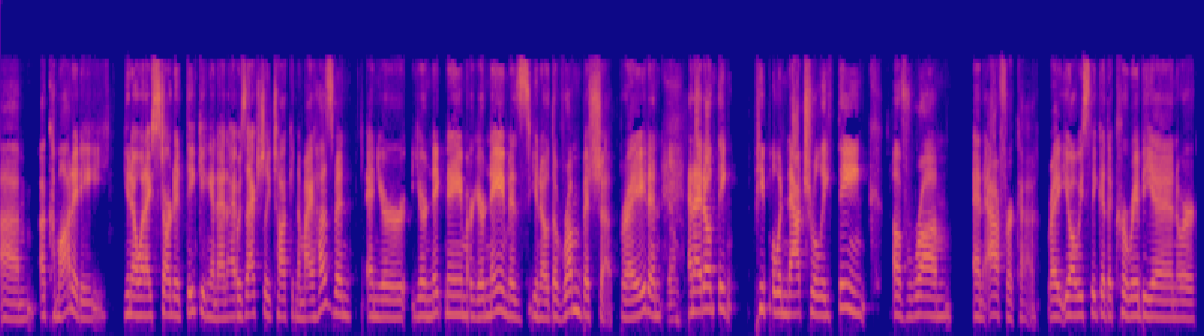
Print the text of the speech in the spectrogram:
um, a commodity you know when i started thinking and, and i was actually talking to my husband and your your nickname or your name is you know the rum bishop right and yeah. and i don't think people would naturally think of rum and Africa, right? You always think of the Caribbean or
